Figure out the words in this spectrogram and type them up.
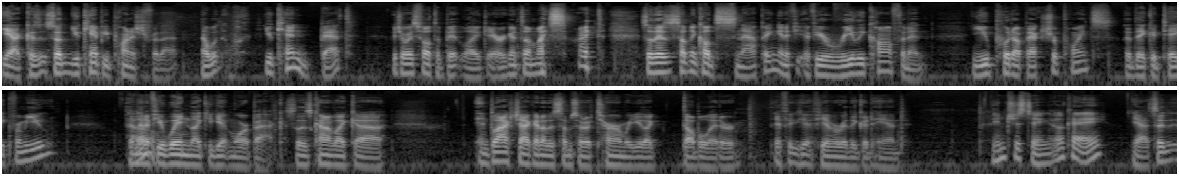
yeah, because so you can't be punished for that. Now, what, you can bet, which always felt a bit like arrogant on my side. So there's something called snapping, and if you, if you're really confident, you put up extra points that they could take from you, and then if Oh. you win, like you get more back. So there's kind of like uh in blackjack, I know there's some sort of term where you like double it, or if you- if you have a really good hand. Interesting. Okay. Yeah, so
